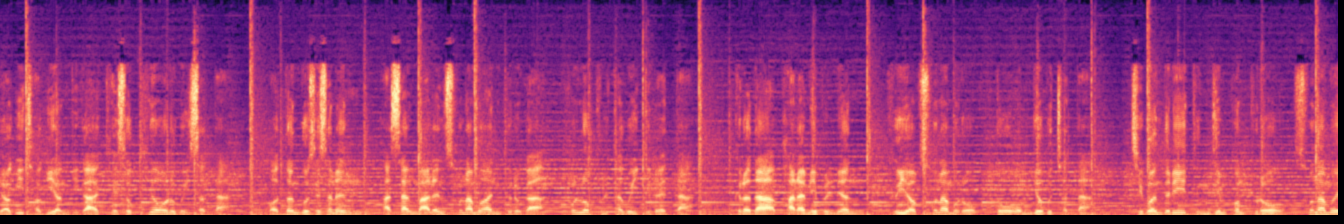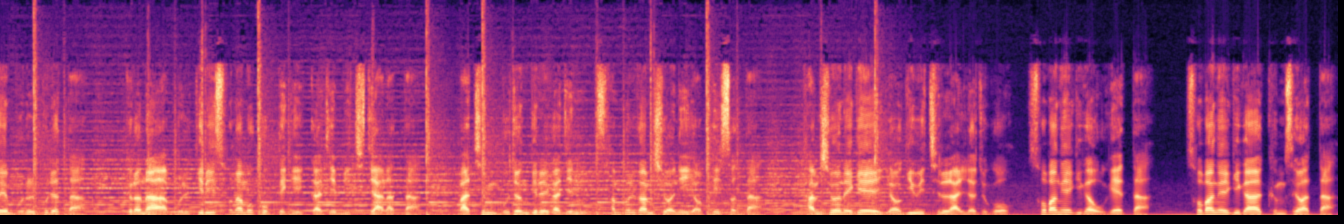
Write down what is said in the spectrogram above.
여기저기 연기가 계속 피어오르고 있었다. 어떤 곳에서는 바싹 마른 소나무 한 그루가 홀로 불타고 있기도 했다. 그러다 바람이 불면 그 옆 소나무로 또 옮겨 붙였다. 직원들이 등진 펌프로 소나무에 물을 뿌렸다. 그러나 물길이 소나무 꼭대기까지 미치지 않았다. 마침 무전기를 가진 산불 감시원이 옆에 있었다. 감시원에게 여기 위치를 알려주고 소방헬기가 오게 했다. 소방헬기가 금세 왔다.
